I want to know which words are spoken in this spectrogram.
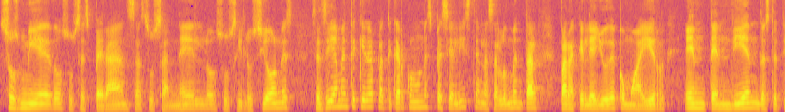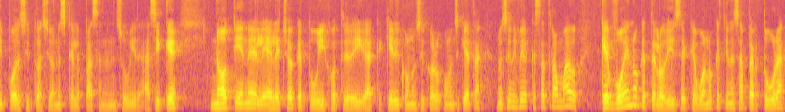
sus miedos, sus esperanzas, sus anhelos, sus ilusiones. Sencillamente quiere platicar con un especialista en la salud mental para que le ayude como a ir entendiendo este tipo de situaciones que le pasan en su vida. Así que no tiene el, hecho de que tu hijo te diga que quiere ir con un psicólogo, con un psiquiatra, no significa que está traumado. Qué bueno que te lo dice, qué bueno que tienes apertura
